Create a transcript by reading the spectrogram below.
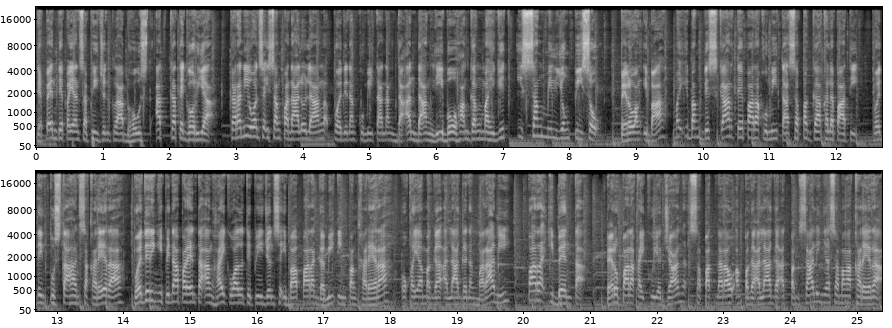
Depende pa yan sa Pigeon Club host at kategorya. Karaniwan sa isang panalo lang, pwede nang kumita ng daan-daang libo hanggang mahigit isang milyong piso. Pero ang iba, may ibang diskarte para kumita sa pagkakalapati. Pwedeng pustahan sa karera, pwede ring ipinaparenta ang high quality pigeon sa iba para gamiting pang karera o kaya mag-aalaga ng marami para ibenta. Pero para kay Kuya John, sapat na raw ang pag-aalaga at pagsali niya sa mga karera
